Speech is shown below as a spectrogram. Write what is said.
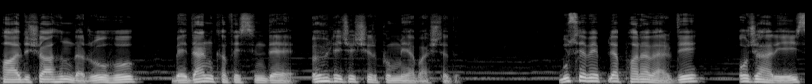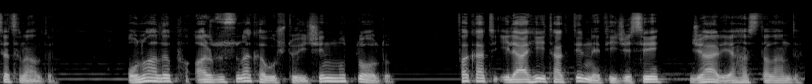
padişahın da ruhu beden kafesinde öylece çırpınmaya başladı. Bu sebeple para verdi, o cariyeyi satın aldı. Onu alıp arzusuna kavuştuğu için mutlu oldu. Fakat ilahi takdir neticesi cariye hastalandı.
